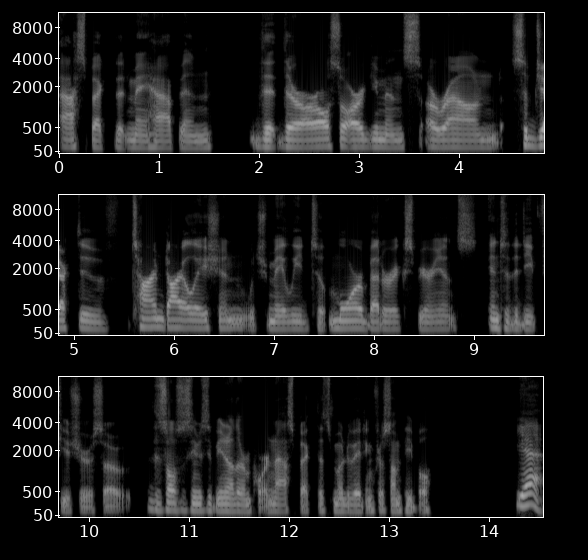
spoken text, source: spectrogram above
aspect that may happen that there are also arguments around subjective time dilation which may lead to more better experience into the deep future. So this also seems to be another important aspect that's motivating for some people. Yeah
